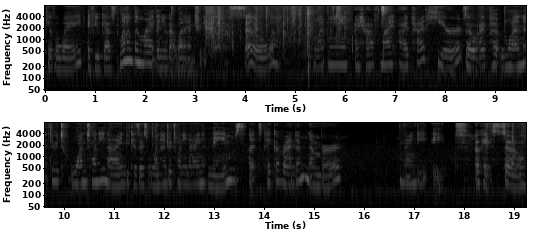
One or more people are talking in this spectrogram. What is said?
giveaway. If you guessed one of them right, then you got one entry. So let me, I have my iPad here. So I put 1 through 129 because there's 129 names. Let's pick a random number. 98. Okay, so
